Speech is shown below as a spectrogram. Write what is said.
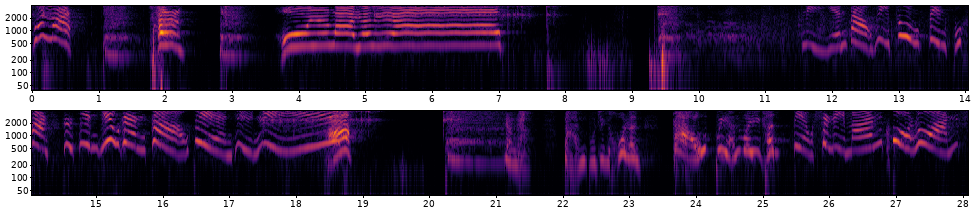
传来，臣回来了。你言道你忠心扶汉，如今有人告变于你。啊！娘娘，但不知何人告变微臣。就是你们可乱世，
